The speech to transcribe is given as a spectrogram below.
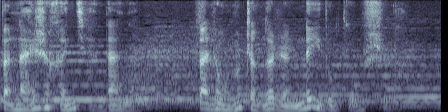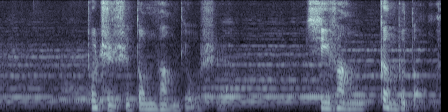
本来是很简单的，但是我们整个人类都丢失了，不只是东方丢失。西方更不懂了，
